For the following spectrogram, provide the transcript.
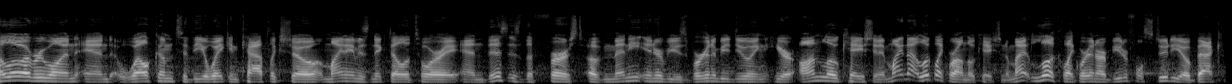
Hello, everyone, and welcome to the Awakened Catholic Show. My name is Nick De La Torre, and this is the first of many interviews we're going to be doing here on location. It might not look like we're on location. It might look like we're in our beautiful studio back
